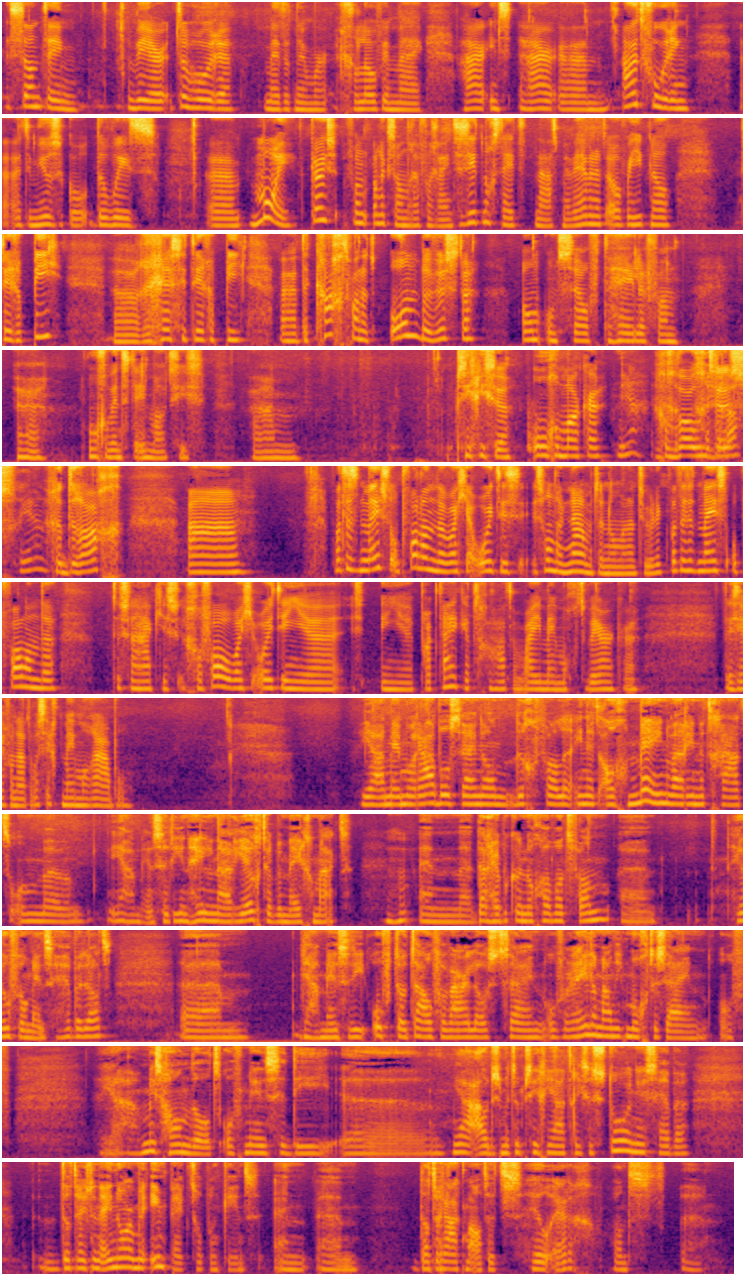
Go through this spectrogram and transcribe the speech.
Santing weer te horen met het nummer Geloof in mij. Haar, haar ehm, uitvoering eh, uit de musical The Wiz. Ehm, mooi. Keus van Alexandra van Rijn. Ze zit nog steeds naast me. We hebben het over hypnotherapie, eh, regressietherapie. eh, de kracht van het onbewuste om onszelf te helen van ongewenste emoties. Ehm, psychische ongemakken Ja, gewoontes, gedrag, ja. gedrag. Uh, wat is het meest opvallende wat je ooit is, zonder namen te noemen natuurlijk, wat is het meest opvallende tussen haakjes geval wat je ooit in je, in je praktijk hebt gehad en waar je mee mocht werken? Dat je zegt van nou, dat was echt memorabel. Ja, memorabel zijn dan de gevallen in het algemeen... waarin het gaat om eh, ja, mensen die een hele nare jeugd hebben meegemaakt. En eh, daar heb ik er nogal wat van. Eh, heel veel mensen hebben dat. Ehm, ja, mensen die of totaal verwaarloosd zijn... of er helemaal niet mochten zijn. Of ja, mishandeld. Of mensen die eh, ja, ouders met een psychiatrische stoornis hebben. Dat heeft een enorme impact op een kind. En ehm, dat raakt me altijd heel erg. Want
